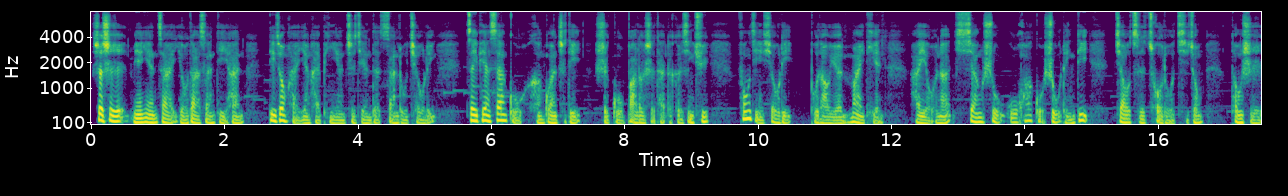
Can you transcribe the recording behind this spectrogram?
这是绵延在犹大山地和地中海沿海平原之间的山路丘陵。这片山谷横贯之地是古巴勒斯坦的核心区，风景秀丽，葡萄园、麦田，还有呢橡树、无花果树林地交织错落其中。同时，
